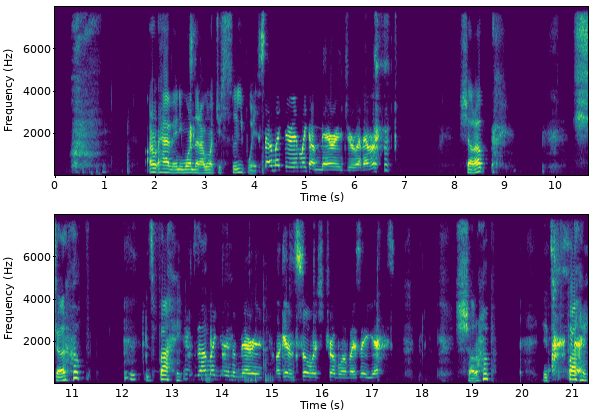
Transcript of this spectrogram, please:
I don't have anyone that I want to sleep with. sound like you're in like a marriage or whatever. Shut up. Shut up. It's fine. you sound like you're in a marriage. I'll get in so much trouble if I say yes. Shut up. It's fine.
